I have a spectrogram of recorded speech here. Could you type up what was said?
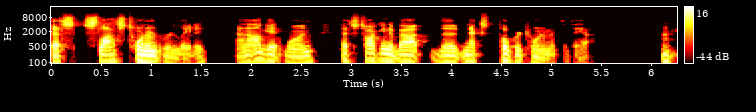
that's slots tournament related and I'll get one that's talking about the next poker tournament that they have. Hmm.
